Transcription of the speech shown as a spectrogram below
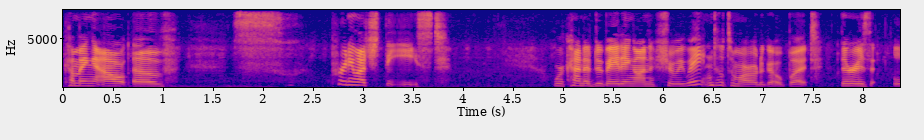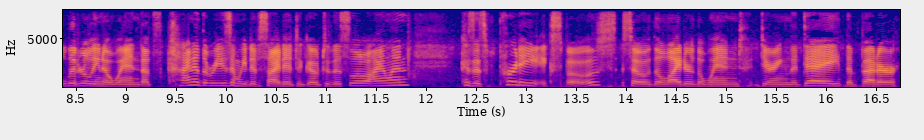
coming out of pretty much the east. We're kind of debating on should we wait until tomorrow to go, but there is literally no wind. That's kind of the reason we decided to go to this little island because it's pretty exposed. So the lighter the wind during the day, the better.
